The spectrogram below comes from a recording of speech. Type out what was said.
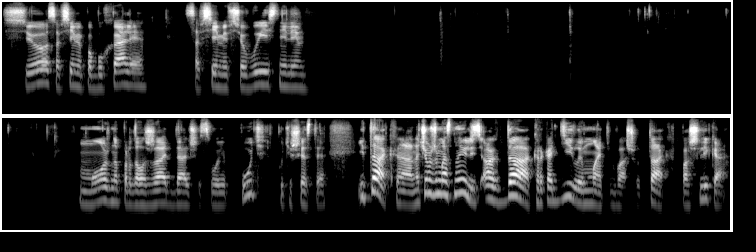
Все, со всеми побухали, со всеми все выяснили. можно продолжать дальше свой путь, путешествие. Итак, а, на чем же мы остановились? Ах да, крокодилы, мать вашу. Так, пошли-ка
